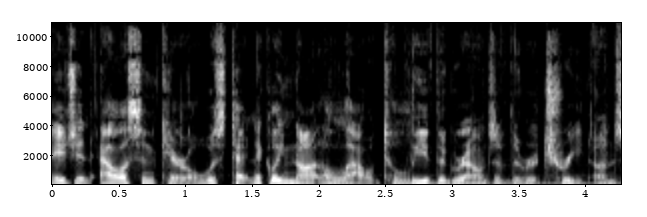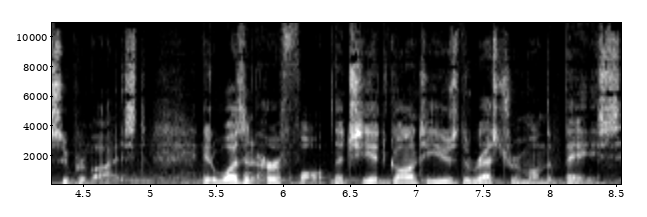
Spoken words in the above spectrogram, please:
Agent Allison Carroll was technically not allowed to leave the grounds of the retreat unsupervised. It wasn't her fault that she had gone to use the restroom on the base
